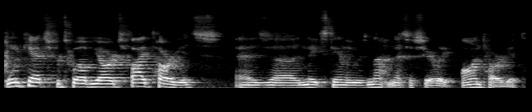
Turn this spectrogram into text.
One catch for 12 yards, five targets, as uh, Nate Stanley was not necessarily on target.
